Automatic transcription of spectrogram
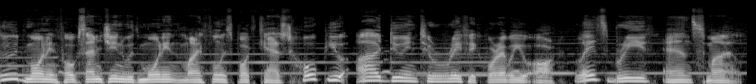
Good morning, folks. I'm Gene with Morning Mindfulness Podcast. Hope you are doing terrific wherever you are. Let's breathe and smile.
